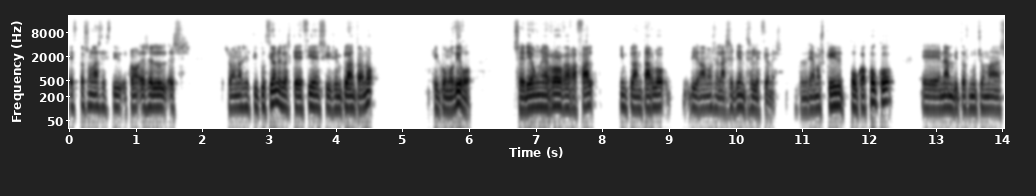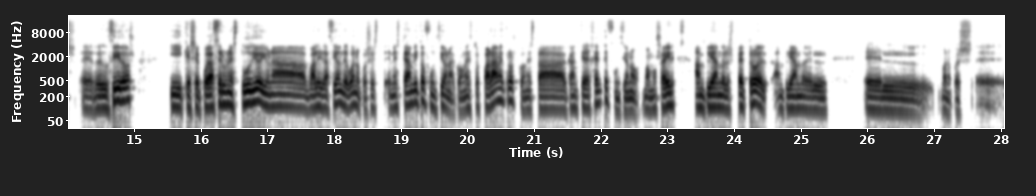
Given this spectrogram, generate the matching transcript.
estos son las, son las instituciones las que deciden si se implanta o no. Que como digo, sería un error garrafal implantarlo, digamos, en las siguientes elecciones. Tendríamos que ir poco a poco eh, en ámbitos mucho más eh, reducidos y que se pueda hacer un estudio y una validación de, bueno, pues en este ámbito funciona, con estos parámetros, con esta cantidad de gente, funcionó. Vamos a ir ampliando el espectro, ampliando el, el, bueno, pues eh,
